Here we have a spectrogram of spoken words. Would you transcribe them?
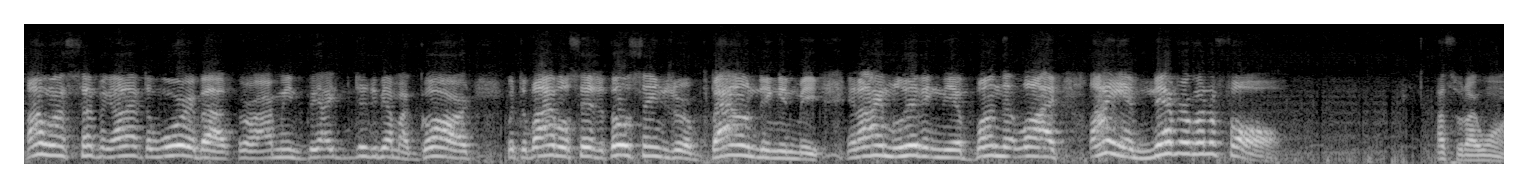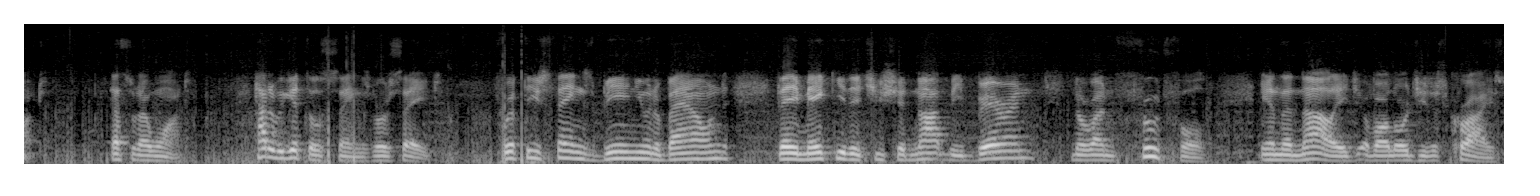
I want something I don't have to worry about, or I mean, I need to be on my guard. But the Bible says that those things are abounding in me, and I'm living the abundant life. I am never going to fall. That's what I want. That's what I want. How do we get those things? Verse 8. For if these things be in you and abound, they make you that you should not be barren, nor unfruitful in the knowledge of our Lord Jesus Christ.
